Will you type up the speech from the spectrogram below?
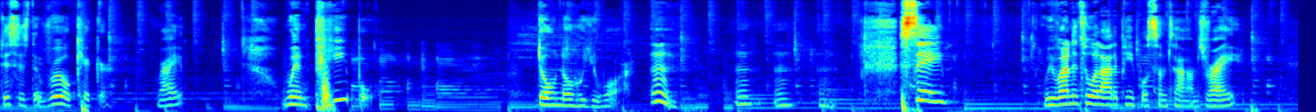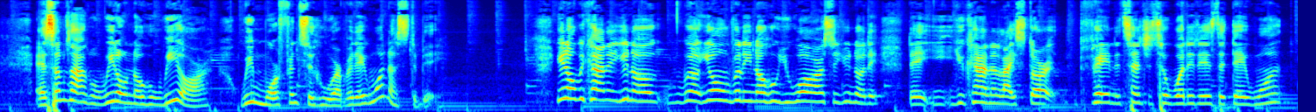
this is the real kicker, right? When people don't know who you are. Mm, mm, mm, mm. See, we run into a lot of people sometimes, right? And sometimes when we don't know who we are, we morph into whoever they want us to be you know, we kind of, you know, well, you don't really know who you are, so you know that they, you kind of like start paying attention to what it is that they want.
